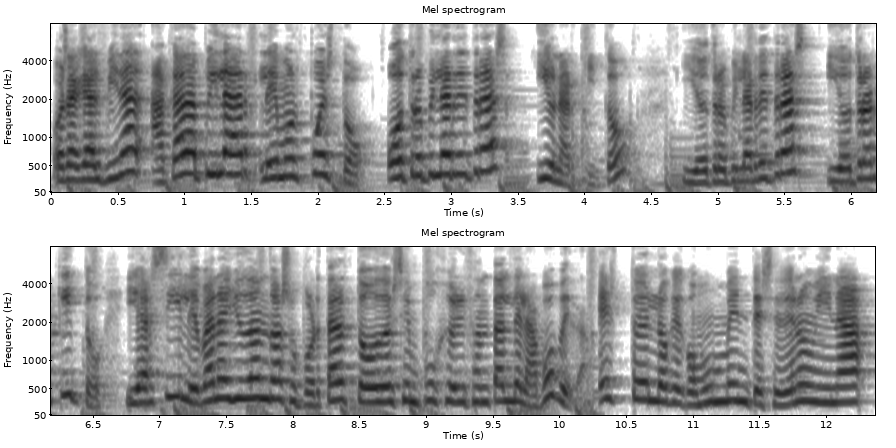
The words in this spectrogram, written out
O sea que al final a cada pilar le hemos puesto otro pilar detrás y un arquito y otro pilar detrás y otro arquito, y así le van ayudando a soportar todo ese empuje horizontal de la bóveda. Esto es lo que comúnmente se denomina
